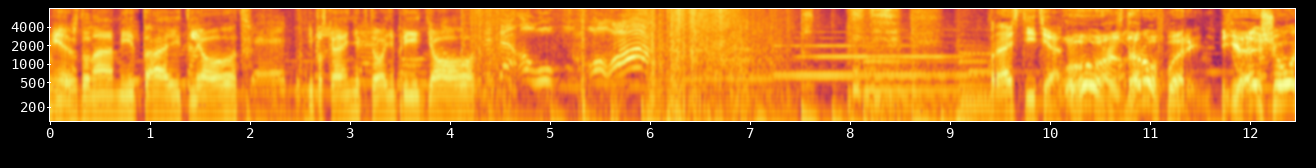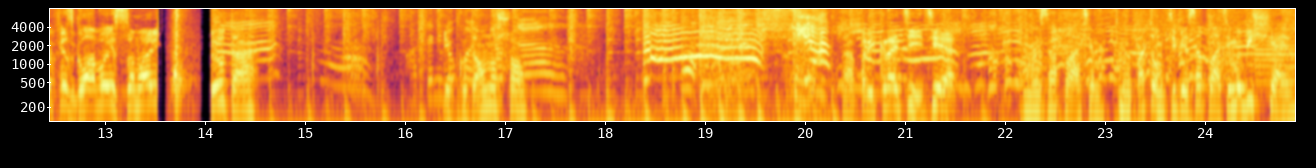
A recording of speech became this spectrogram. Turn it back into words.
Между нами тает лед. И пускай никто не придет. Простите. О, здоров, парень. Я ищу офис главы Самари... Круто. И куда он ушел? Да прекратите! Мы заплатим. Мы потом тебе заплатим, обещаю.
